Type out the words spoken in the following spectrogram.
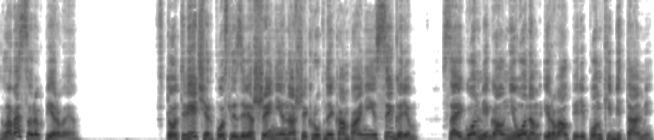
Глава 41. В тот вечер после завершения нашей крупной кампании с Игорем Сайгон мигал неоном и рвал перепонки битами.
